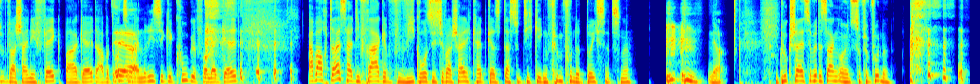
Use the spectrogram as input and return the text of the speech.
wahrscheinlich Fake-Bargeld, aber trotzdem ja. eine riesige Kugel voller Geld. Aber auch da ist halt die Frage, wie groß ist die Wahrscheinlichkeit, dass du dich gegen 500 durchsetzt, ne? ja. Klugscheiße würde sagen, 1 zu 500.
